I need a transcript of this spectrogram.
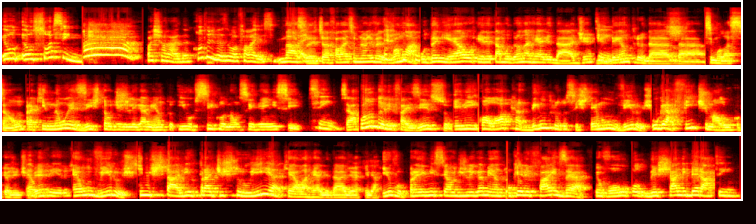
Eu, eu sou assim. Ah! Apaixonada. Quantas vezes eu vou falar isso? Nossa, a gente vai falar isso um milhão de vezes. Vamos lá. O Daniel, ele tá mudando a realidade de Sim. dentro da, da simulação para que não exista o desligamento e o ciclo não se reinicie. Sim. Certo? Quando ele faz isso, ele coloca dentro do sistema um vírus. O grafite maluco que a gente É vê um vírus. é um vírus que está ali para destruir aquela realidade, aquele arquivo, para iniciar o desligamento. O que ele faz é, eu vou deixar liberar Sim.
